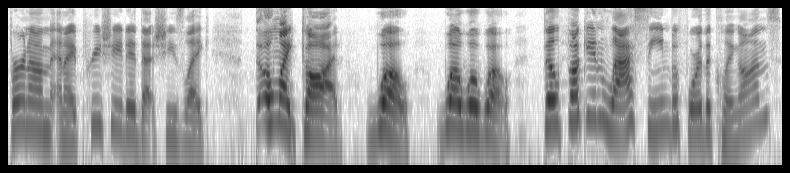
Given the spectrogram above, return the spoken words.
Burnham, and I appreciated that she's like, oh my god, whoa, whoa, whoa, whoa. The fucking last scene before the Klingons,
